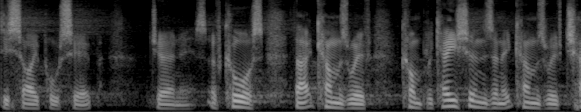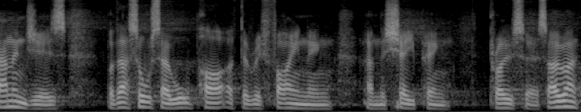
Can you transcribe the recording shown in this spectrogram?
discipleship journeys. Of course, that comes with complications and it comes with challenges, but that's also all part of the refining and the shaping process. I want,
